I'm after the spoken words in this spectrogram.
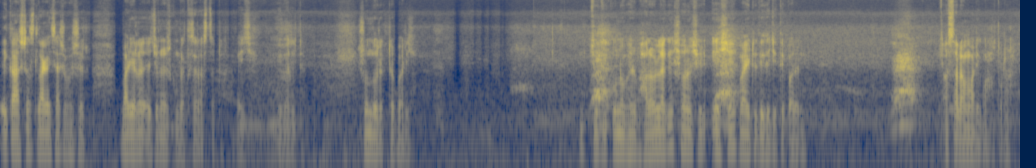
এই গাছ টাছ লাগাইছে আশেপাশের বাড়িওয়ালা এই জন্য এরকম লাগতেছে রাস্তাটা। এই যে, এই বাড়িটা। সুন্দর একটা বাড়ি। যদি কোনো ভাইয়ের ভালো লাগে সরাসরি এসে বাড়িটা দেখে যেতে পারেন। আসসালামু আলাইকুম রহমতুল্লাহ।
